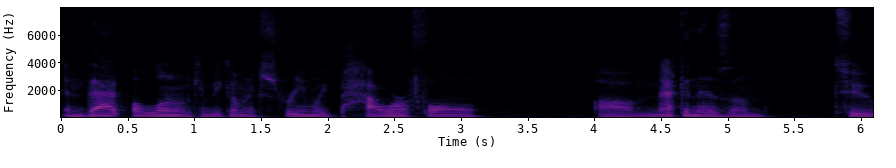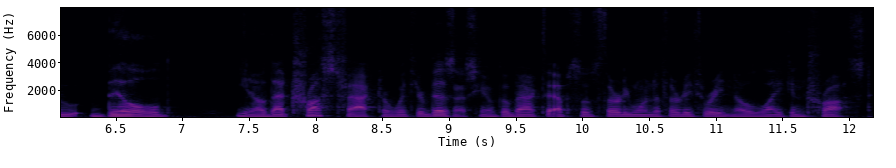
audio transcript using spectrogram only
And that alone can become an extremely powerful uh, mechanism to build you know that trust factor with your business. You know go back to episodes 31 to 33 know like and trust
